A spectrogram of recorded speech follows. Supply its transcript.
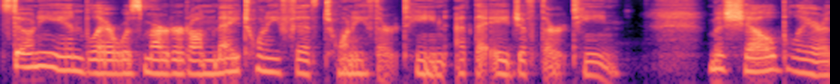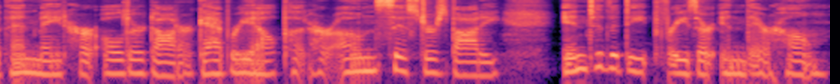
Stoni Ann Blair was murdered on May 25, 2013, at the age of 13. Mitchelle Blair then made her older daughter, Gabrielle, put her own sister's body into the deep freezer in their home.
